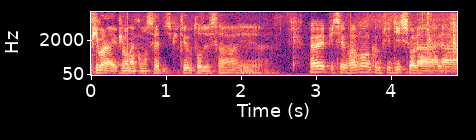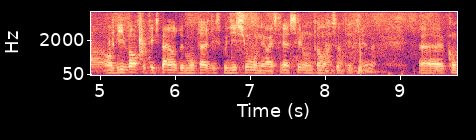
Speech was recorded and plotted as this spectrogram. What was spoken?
Puis voilà, et puis on a commencé à discuter autour de ça et euh, et puis c'est vraiment, comme tu dis, en vivant cette expérience de montage d'exposition, on est resté assez longtemps à Saint-Etienne, euh, qu'on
